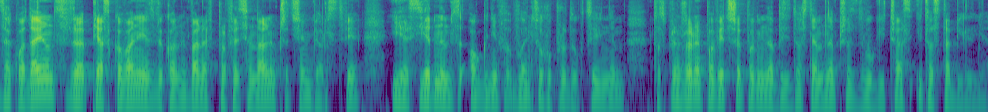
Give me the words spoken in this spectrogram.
Zakładając, że piaskowanie jest wykonywane w profesjonalnym przedsiębiorstwie i jest jednym z ogniw w łańcuchu produkcyjnym, to sprężone powietrze powinno być dostępne przez długi czas i to stabilnie.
